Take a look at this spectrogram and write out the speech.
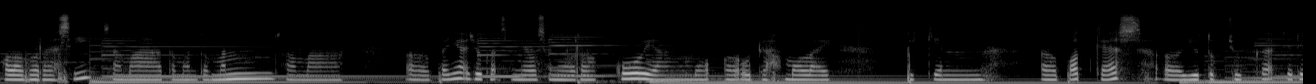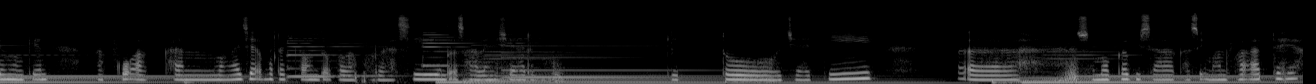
kolaborasi sama teman-teman sama uh, banyak juga senior-senior aku yang uh, udah mulai bikin uh, podcast uh, YouTube juga. Jadi mungkin aku akan mengajak mereka untuk kolaborasi untuk saling sharing. Gitu. Jadi uh, semoga bisa kasih manfaat deh ya.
